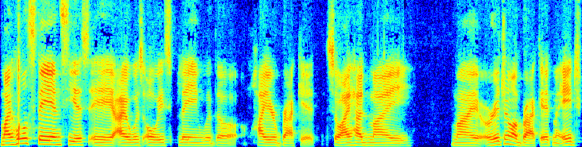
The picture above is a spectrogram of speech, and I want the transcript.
my whole stay in CSA, I was always playing with the higher bracket. So I had my my original bracket, my age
